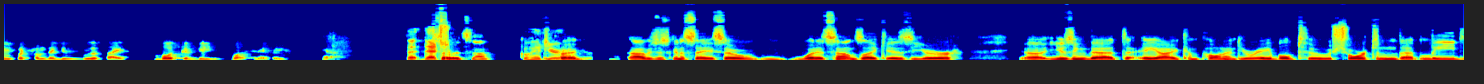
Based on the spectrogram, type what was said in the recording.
input from the user side, both could be voice enabled. Yeah. That, that's so it's not Go ahead, Jerry. Craig, I was just going to say, so what it sounds like is you're uh, using that AI component, you're able to shorten that lead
